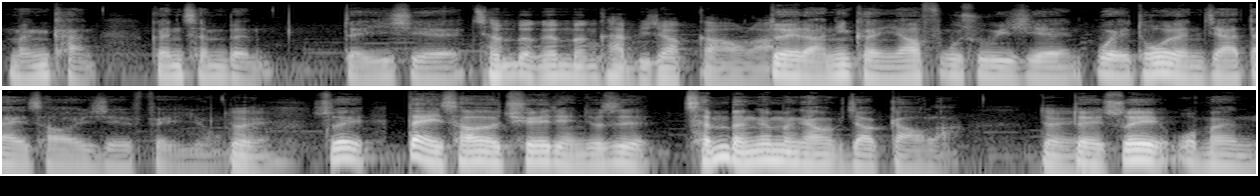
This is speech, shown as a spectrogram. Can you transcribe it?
门槛跟成本。的一些成本跟门槛比较高啦，对啦，你可能要付出一些委托人家代操的一些费用，对，所以代抄的缺点就是成本跟门槛会比较高啦，对。对，所以我们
